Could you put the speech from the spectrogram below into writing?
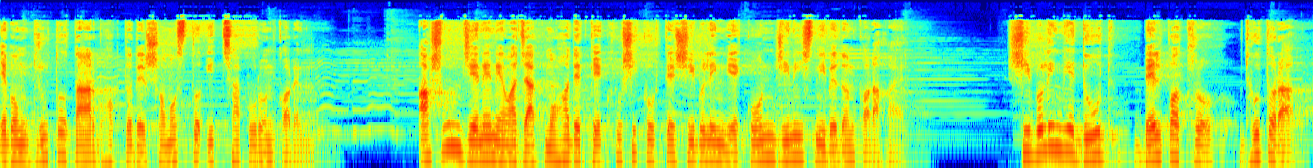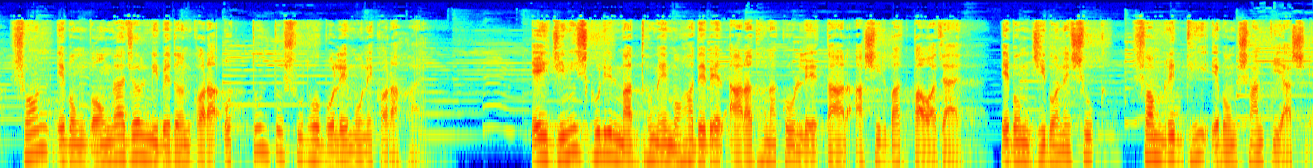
এবং দ্রুত তার ভক্তদের সমস্ত ইচ্ছা পূরণ করেন। আসুন জেনে নেওয়া যাক মহাদেবকে খুশি করতে শিবলিঙ্গে কোন জিনিস নিবেদন করা হয়। শিবলিঙ্গে দুধ, বেলপত্র, ধুতরা, শন এবং গঙ্গাজল নিবেদন করা অত্যন্ত শুভ বলে মনে করা হয়। এই জিনিসগুলির মাধ্যমে মহাদেবের আরাধনা করলে তার আশীর্বাদ পাওয়া যায় এবং জীবনে সুখ, সমৃদ্ধি এবং শান্তি আসে।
